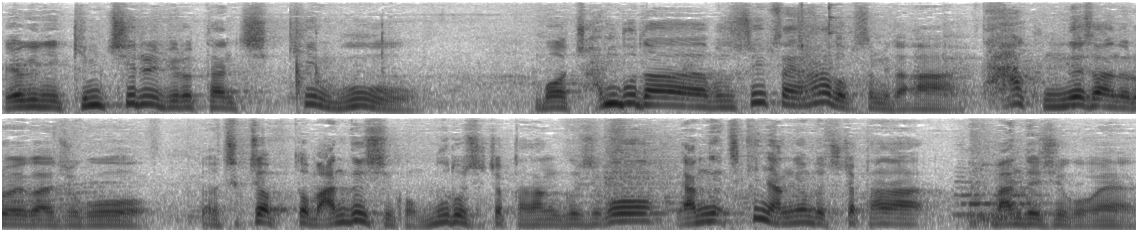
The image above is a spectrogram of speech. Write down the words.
여기는 김치를 비롯한 치킨, 무, 뭐 전부 다 무슨 수입사에 하나도 없습니다. 아, 다 국내산으로 해가지고 어, 직접 또 만드시고 무도 직접 다 담그시고 양념, 치킨 양념도 직접 다 만드시고 예.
